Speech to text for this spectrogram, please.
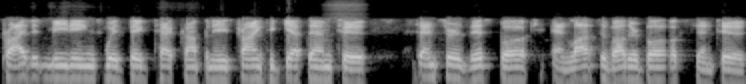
private meetings with big tech companies, trying to get them to censor this book and lots of other books, and to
